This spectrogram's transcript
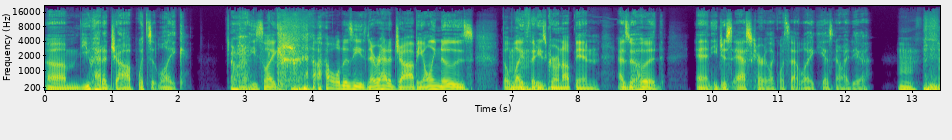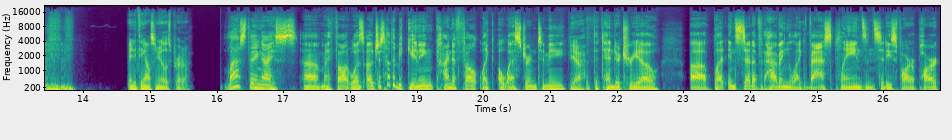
um, you had a job. What's it like? You know, Oh, he's like, how old is he? He's never had a job. He only knows the life Mhm. that he's grown up in as a hood. And he just asks her, like, what's that like? He has no idea. mm. Anything else on your list, Proto? Last thing I uh, my thought was oh just how the beginning kind of felt like a western to me Yeah. with the Tender Trio, uh, but instead of having like vast plains and cities far apart,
